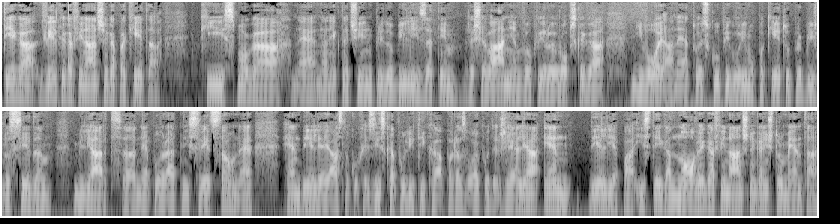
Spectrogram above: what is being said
tega velikega finančnega paketa, ki smo ga ne, na nek način pridobili z tem reševanjem v okviru evropskega nivoja. Ne, to je skupaj, govorimo o paketu, približno 7 milijard eh, nepovratnih sredstev. Ne. En del je jasno kohezijska politika, pa razvoj podeželja, en del je pa iz tega novega finančnega inštrumenta,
